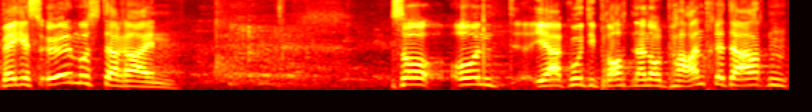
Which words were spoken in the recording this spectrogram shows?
Welches Öl muss da rein? So, und ja gut, die brauchten dann noch ein paar andere Daten.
